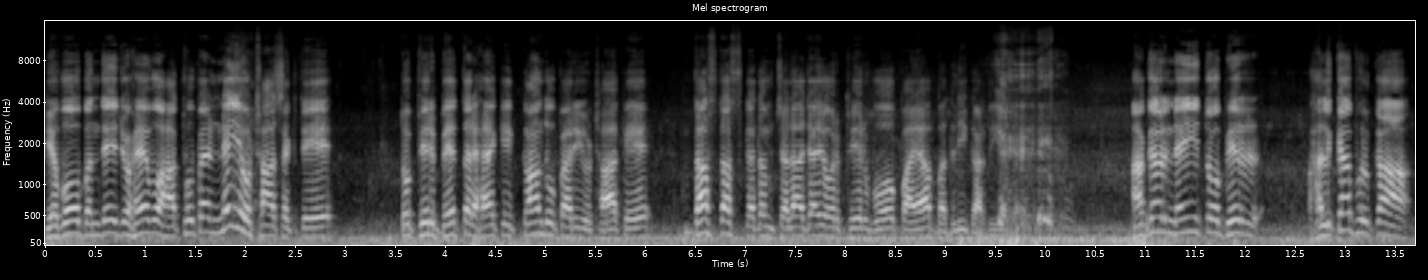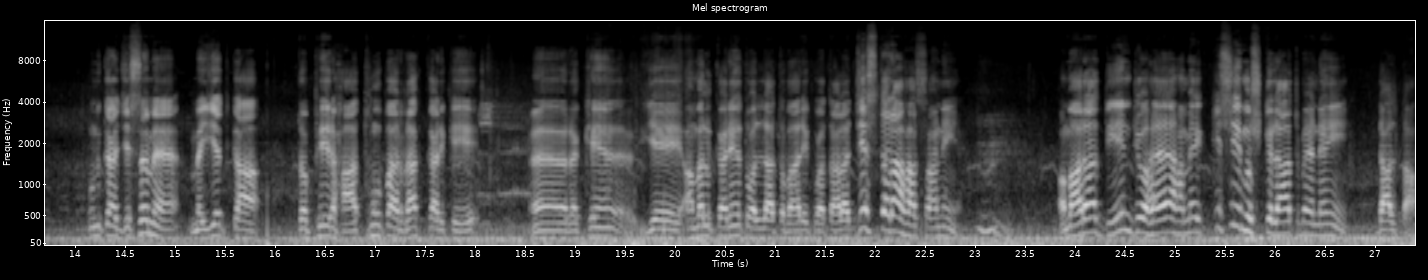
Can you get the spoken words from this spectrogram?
کہ وہ بندے جو ہیں وہ ہاتھوں پہ نہیں اٹھا سکتے تو پھر بہتر ہے کہ کاندھوں پر ہی اٹھا کے دس دس قدم چلا جائے اور پھر وہ پایا بدلی کر دیا جائے۔ اگر نہیں تو پھر ہلکا پھلکا ان کا جسم ہے، میت کا، تو پھر ہاتھوں پر رکھ کر کے رکھیں، یہ عمل کریں تو اللہ تبارک و تعالی جس طرح آسانی ہے۔ ہمارا دین جو ہے ہمیں کسی مشکلات میں نہیں ڈالتا۔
